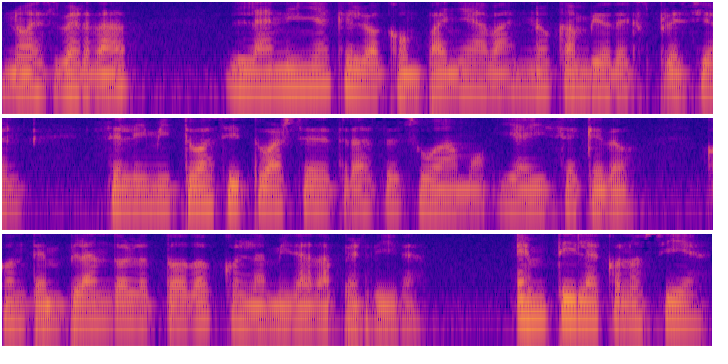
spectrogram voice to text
¿no es verdad? La niña que lo acompañaba no cambió de expresión, se limitó a situarse detrás de su amo y ahí se quedó, contemplándolo todo con la mirada perdida. Empty la conocía.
